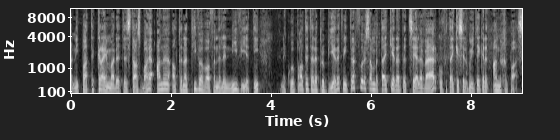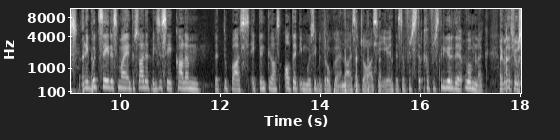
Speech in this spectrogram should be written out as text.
in die pad te kry, maar dit is daar's baie ander alternatiewe waarvan hulle nie weet nie. En ek hoop altyd hulle probeer dit nie terugvoer is aan baie keer dat dit sê hulle werk of baie keer sê hulle moet ek dit aangepas. En ek moet sê dis my interessant dat mense sê kalm dit toepas. Ek dink daar's altyd emosie betrokke in daai situasie. Jy weet, dis 'n gefrustreerde oomblik. Ek wil net vir jou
